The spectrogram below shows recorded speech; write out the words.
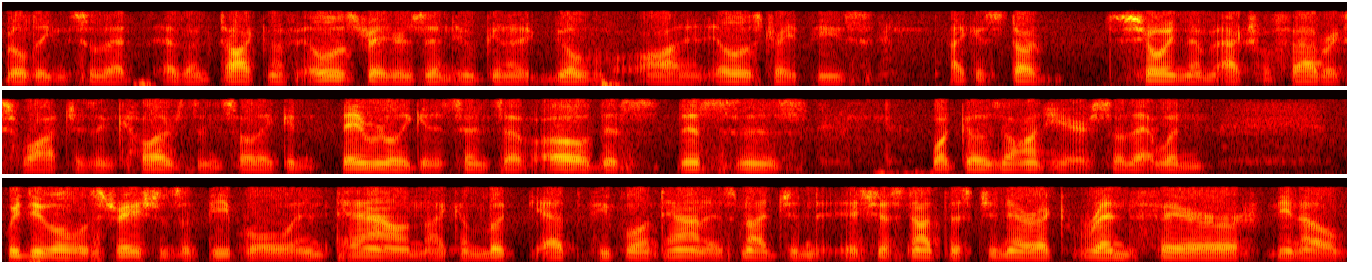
building so that as I'm talking with illustrators and who to go on and illustrate these, I can start showing them actual fabric swatches and colors and so they can they really get a sense of oh this this is what goes on here so that when we do illustrations of people in town I can look at the people in town it's not gen- it's just not this generic Ren Fair you know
